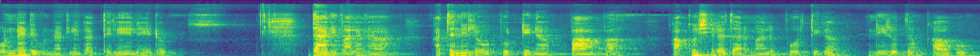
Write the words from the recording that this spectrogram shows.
ఉన్నది ఉన్నట్లుగా తెలియలేడు. దాని వలన అతనిలో పుట్టిన పాప అకుశల ధర్మాలు పూర్తిగా నిరుద్ధం కావు.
